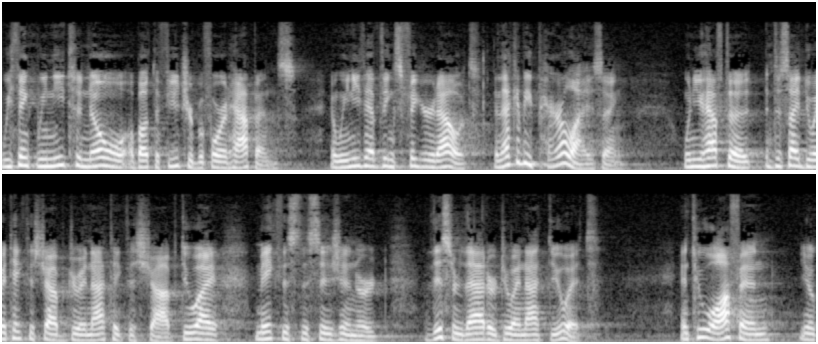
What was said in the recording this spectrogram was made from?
we think we need to know about the future before it happens, and we need to have things figured out. And that can be paralyzing when you have to decide do I take this job, do I not take this job? Do I make this decision, or this or that, or do I not do it? And too often, you know,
